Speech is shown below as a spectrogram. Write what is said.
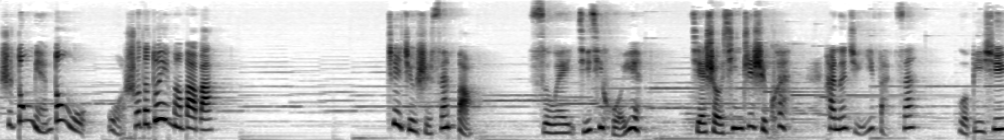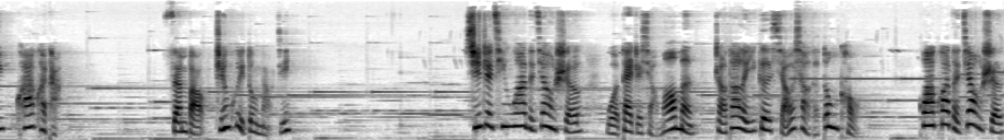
是冬眠动物。我说的对吗，爸爸？这就是三宝，思维极其活跃，接受新知识快，还能举一反三，我必须夸夸他。三宝真会动脑筋。循着青蛙的叫声，我带着小猫们找到了一个小小的洞口，呱呱的叫声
